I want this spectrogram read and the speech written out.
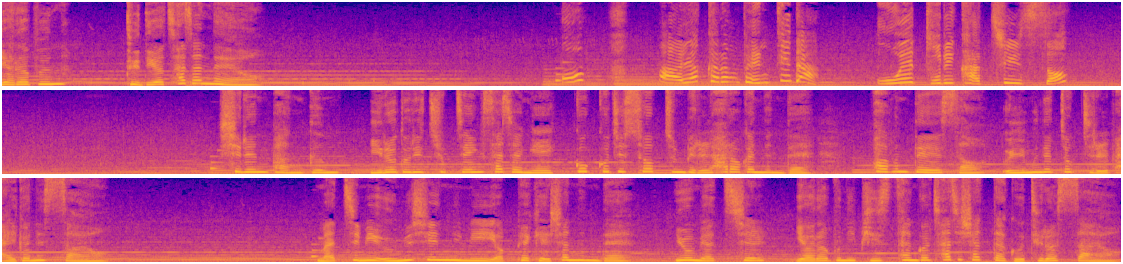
여러분, 드디어 찾았네요. 아야카랑 벤티다. 왜 둘이 같이 있어? 실은 방금 이로도리 축제 행사장에 꽃꽂이 수업 준비를 하러 갔는데 화분대에서 의문의 쪽지를 발견했어요. 마침 이 음유시인님이 옆에 계셨는데 요 며칠 여러분이 비슷한 걸 찾으셨다고 들었어요.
